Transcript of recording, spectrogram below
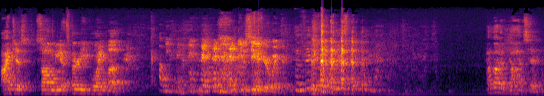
I just saw me a 30 point buck. Oh. you see if you're awake. How about if God said,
